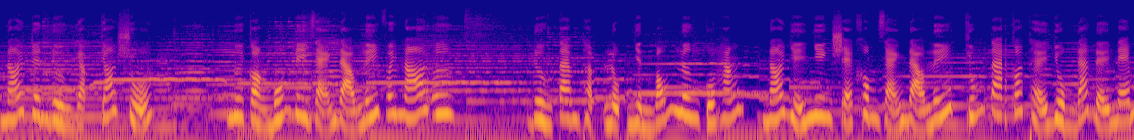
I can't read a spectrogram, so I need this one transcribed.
Nói trên đường gặp chó sủa. Ngươi còn muốn đi giảng đạo lý với nó ư? Đường tam thập lục nhìn bóng lưng của hắn, Nói dĩ nhiên sẽ không giảng đạo lý, Chúng ta có thể dùng đá để ném.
